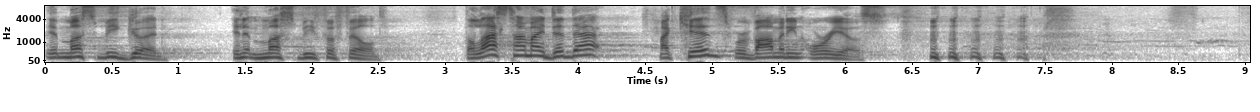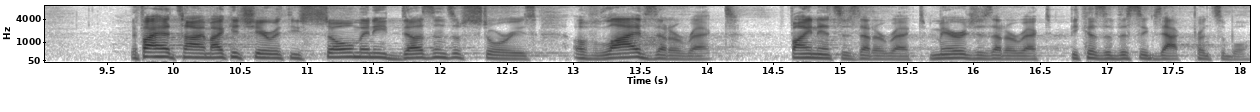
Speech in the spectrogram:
it must be good and it must be fulfilled. The last time I did that, my kids were vomiting Oreos. If I had time, I could share with you so many dozens of stories of lives that are wrecked, finances that are wrecked, marriages that are wrecked because of this exact principle.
